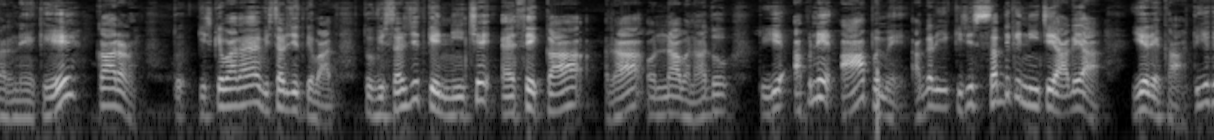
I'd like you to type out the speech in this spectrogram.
करने के कारण। तो इसके बाद आया? विसर्जित के बाद। तो विसर्जित के नीचे ऐसे का, रा और ना बना दो। तो ये अपने आप में, अगर ये किसी शब्द के नीचे आ गया, ये रेखा तो ये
